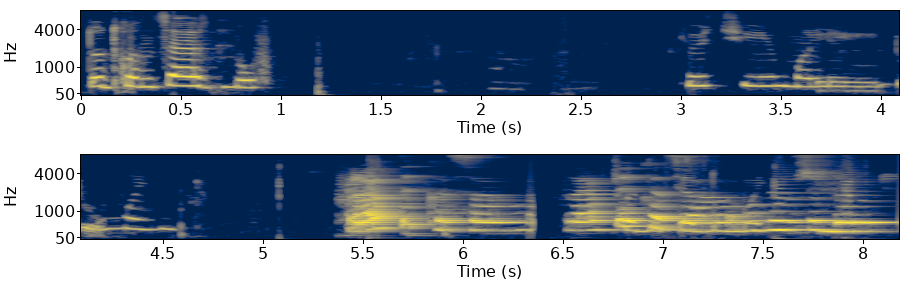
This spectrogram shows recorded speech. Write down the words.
Тут концерт був. Тьоті малі думають. Правда казала? Правда вже беруть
